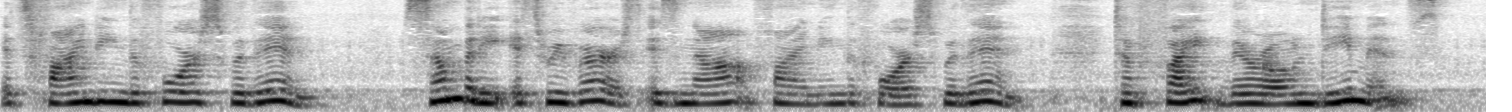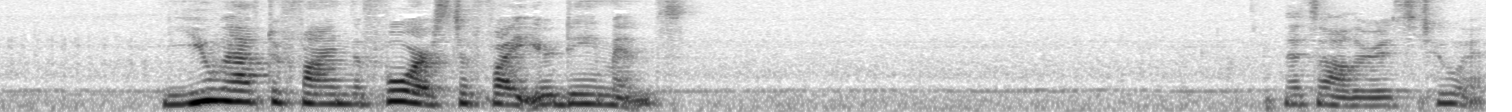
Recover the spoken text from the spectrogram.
It's finding the force within. Somebody, it's reversed, is not finding the force within to fight their own demons. You have to find the force to fight your demons. That's all there is to it.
